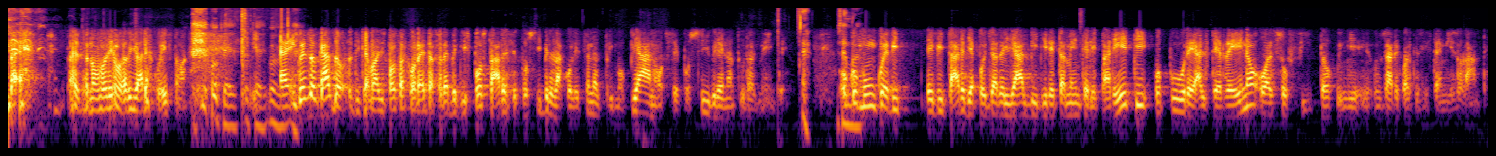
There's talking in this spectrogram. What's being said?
beh, non volevo arrivare a questo, ma Ok, ok, va eh, in questo caso diciamo, la risposta corretta sarebbe di spostare se possibile la collezione al primo piano, se possibile naturalmente, Eh, o comunque evi- evitare di appoggiare gli albi direttamente alle pareti oppure al terreno o al soffitto, quindi usare qualche sistema isolante.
